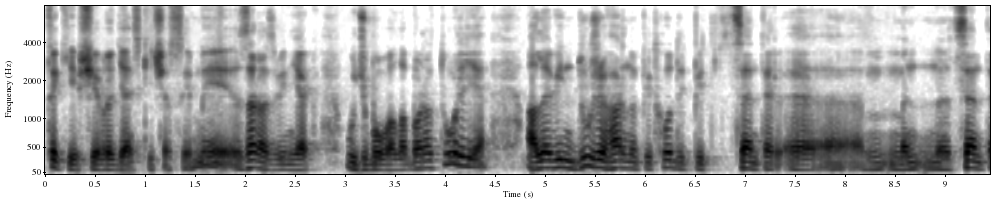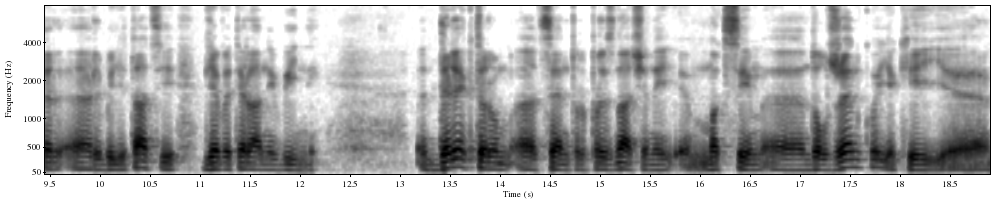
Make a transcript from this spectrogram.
такі ще в радянські часи. Ми, зараз він як учбова лабораторія, але він дуже гарно підходить під центр, е, центр е, реабілітації для ветеранів війни. Директором е, центру призначений Максим е, Долженко, який е,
